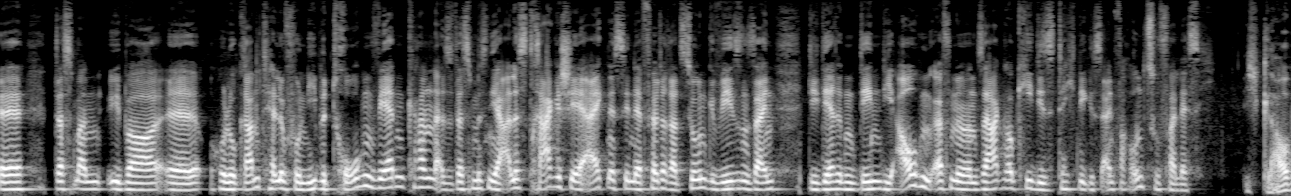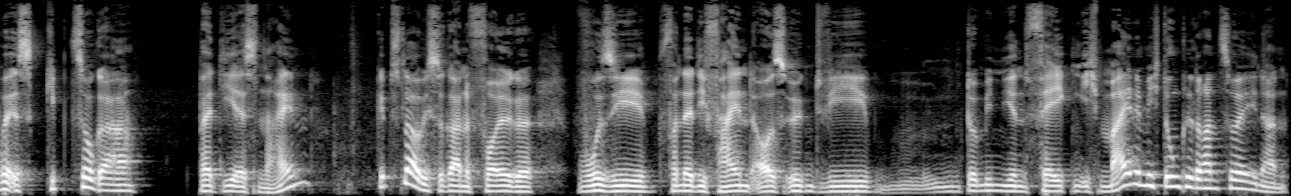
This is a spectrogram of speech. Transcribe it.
äh, dass man über äh, Hologrammtelefonie betrogen werden kann. Also das müssen ja alles tragische Ereignisse in der Föderation gewesen sein, die deren denen die Augen öffnen und sagen, okay, diese Technik ist einfach unzuverlässig. Ich glaube, es gibt sogar bei DS9 gibt's glaube ich sogar eine Folge, wo sie von der Defiant aus irgendwie Dominion faken. Ich meine mich dunkel dran zu erinnern.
